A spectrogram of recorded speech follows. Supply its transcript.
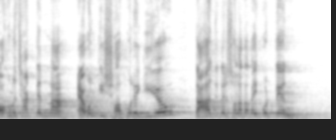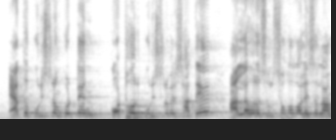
কখনো ছাড়তেন না। এমনকি সফরে গিয়েও তাহাজুদের সলাৎ আদায় করতেন। এত পরিশ্রম করতেন, কঠোর পরিশ্রমের সাথে আল্লাহ রসুল সাল্লা সাল্লাম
